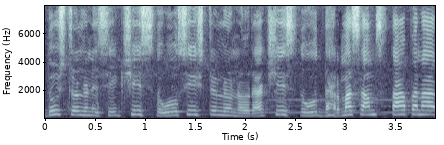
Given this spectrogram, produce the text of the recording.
దుష్టులను శిక్షిస్తూ శిష్టులను రక్షిస్తూ ధర్మ సంస్థాపన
